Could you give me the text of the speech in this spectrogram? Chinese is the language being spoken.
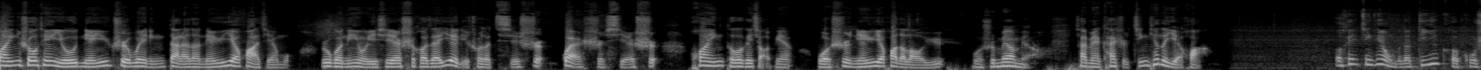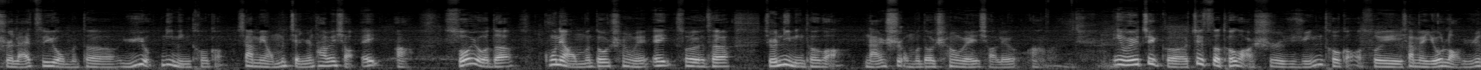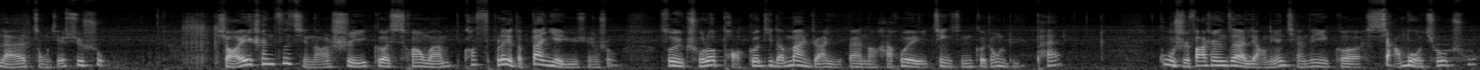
欢迎收听由鲶鱼志为您带来的鲶鱼夜话节目。如果您有一些适合在夜里说的奇事、怪事、邪事，欢迎投稿给小编。我是鲶鱼夜话的老鱼，我是妙妙。下面开始今天的夜话。OK，今天我们的第一个故事来自于我们的鱼友匿名投稿，下面我们简称他为小 A 啊。所有的姑娘我们都称为 A，所有的就是匿名投稿男士我们都称为小刘啊。因为这个这次的投稿是语音投稿，所以下面由老于来总结叙述。小 A 称自己呢是一个喜欢玩 cosplay 的半业余选手，所以除了跑各地的漫展以外呢，还会进行各种旅拍。故事发生在两年前的一个夏末秋初，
